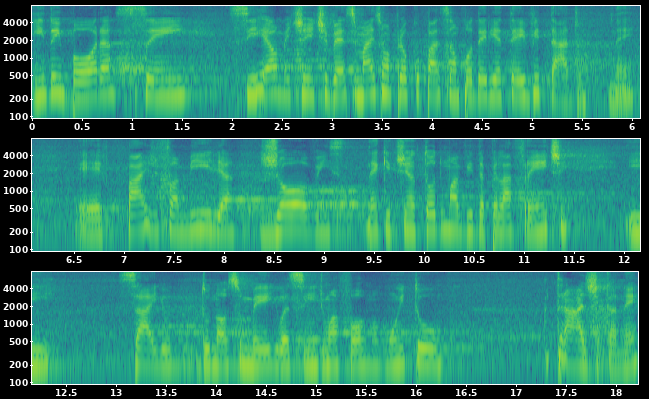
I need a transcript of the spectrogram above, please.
indo embora sem, se realmente a gente tivesse mais uma preocupação, poderia ter evitado, né? É, pais de família, jovens, né, que tinham toda uma vida pela frente e saiu do nosso meio assim de uma forma muito trágica, né?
